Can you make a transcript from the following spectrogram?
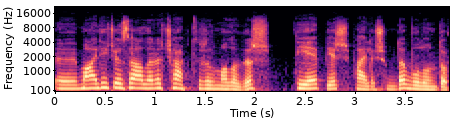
e, mali cezalara çarptırılmalıdır diye bir paylaşımda bulundu.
